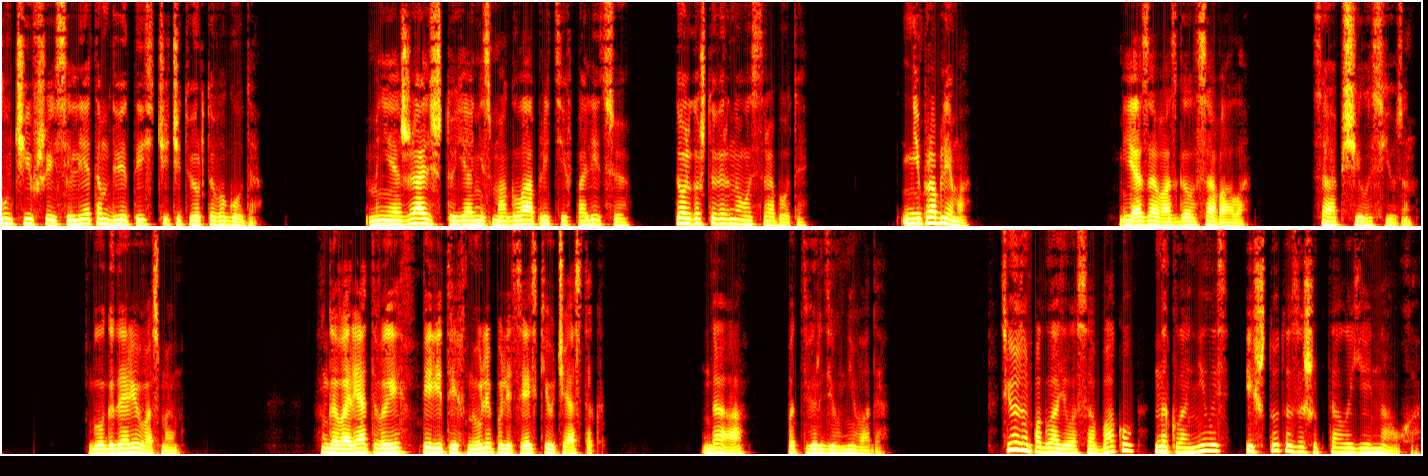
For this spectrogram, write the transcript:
случившееся летом 2004 года. Мне жаль, что я не смогла прийти в полицию, только что вернулась с работы. Не проблема. Я за вас голосовала, сообщила Сьюзан. Благодарю вас, мэм. Говорят, вы перетряхнули полицейский участок. Да, подтвердил Невада. Сьюзан погладила собаку, наклонилась и что-то зашептала ей на ухо,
